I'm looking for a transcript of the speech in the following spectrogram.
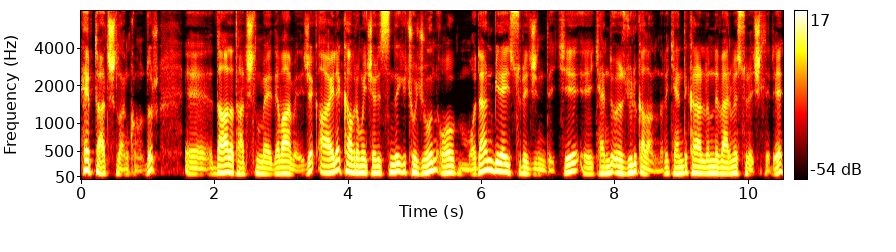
hep tartışılan konudur. Ee, daha da tartışılmaya devam edecek. Aile kavramı içerisindeki çocuğun o modern birey sürecindeki e, kendi özgürlük alanları, kendi kararlarını verme süreçleri,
